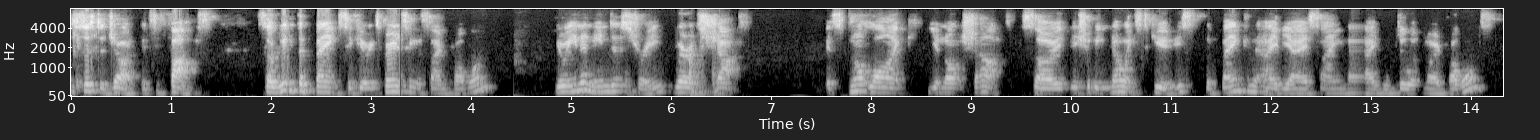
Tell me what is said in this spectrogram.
It's just a joke. It's a farce. So with the banks, if you're experiencing the same problem, you're in an industry where it's shut. It's not like you're not shut. So there should be no excuse. The bank and the ABA are saying they will do it no problems.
